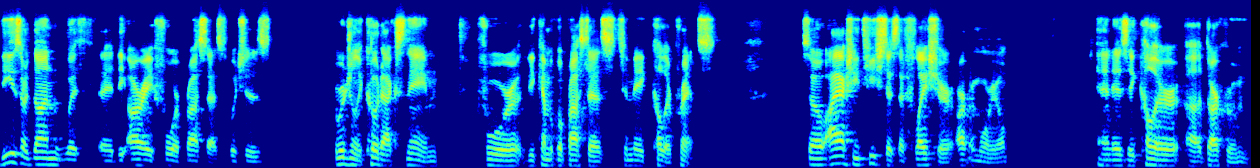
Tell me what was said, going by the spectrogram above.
these are done with the RA4 process, which is originally Kodak's name for the chemical process to make color prints. So I actually teach this at Fleisher Art Memorial and is a color uh, darkroom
